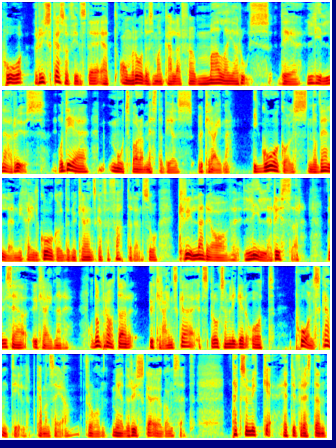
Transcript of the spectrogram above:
På ryska så finns det ett område som man kallar för Malaya Rus, det lilla Rus. Och det motsvarar mestadels Ukraina. I Gogols noveller, Mikhail Gogol, den ukrainska författaren, så kryllar det av lillryssar, det vill säga ukrainare. Och de pratar ukrainska, ett språk som ligger åt polskan till, kan man säga, från, med ryska ögon sett. Tack så mycket heter förresten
